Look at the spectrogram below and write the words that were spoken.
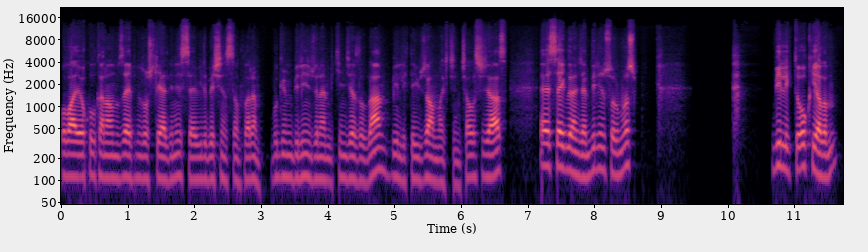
Kolay Okul kanalımıza hepiniz hoş geldiniz sevgili 5. sınıflarım. Bugün 1. dönem 2. yazılıdan birlikte yüz almak için çalışacağız. Evet sevgili öğrencilerim birinci sorumuz. Birlikte okuyalım.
